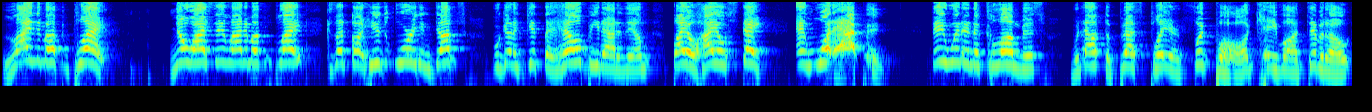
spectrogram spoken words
line them up and play. You know why I say line them up and play? Because I thought his Oregon Ducks were going to get the hell beat out of them by Ohio State. And what happened? They went into Columbus without the best player in football, Kayvon Thibodeaux,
